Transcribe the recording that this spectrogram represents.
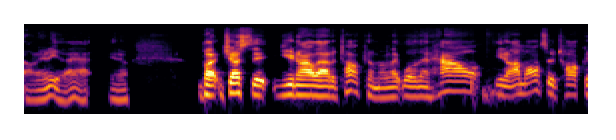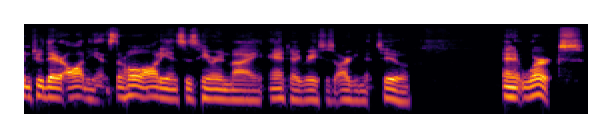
on any of that, you know. But just that you're not allowed to talk to them. I'm like, well, then how? You know, I'm also talking to their audience. Their whole audience is hearing my anti-racist argument too, and it works.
